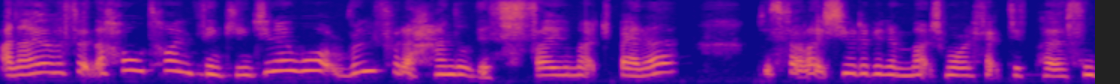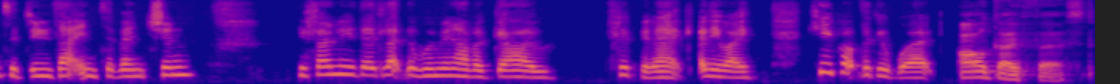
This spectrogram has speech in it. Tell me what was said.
and I was the whole time thinking, do you know what? Ruth would have handled this so much better. Just felt like she would have been a much more effective person to do that intervention. If only they'd let the women have a go. Flipping heck. Anyway, keep up the good work. I'll go first.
